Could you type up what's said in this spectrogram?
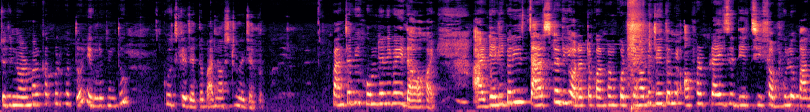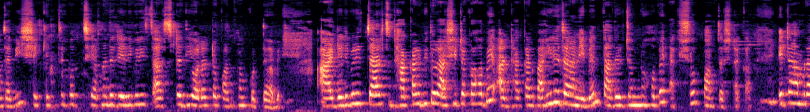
যদি নর্মাল কাপড় হতো, এগুলো কিন্তু কুচকে যেত বা নষ্ট হয়ে যেত। পাঞ্জাবি হোম ডেলিভারি দেওয়া হয়। আর ডেলিভারি চার্জটা দিয়ে অর্ডারটা কনফার্ম করতে হবে। যেহেতু আমি অফার প্রাইসে দিচ্ছি সবগুলো পাঞ্জাবি, সেক্ষেত্রে হচ্ছে আপনাদের ডেলিভারি চার্জটা দিয়ে অর্ডারটা কনফার্ম করতে হবে। আর ডেলিভারি চার্জ ঢাকার ভিতরে আশি টাকা হবে, আর ঢাকার বাইরে যারা নেবেন তাদের জন্য হবে একশো পঞ্চাশ টাকা। এটা আমরা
